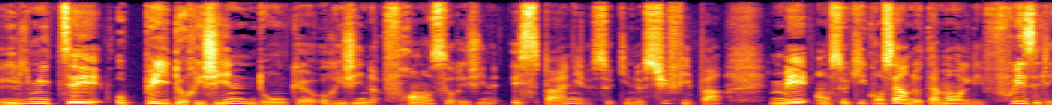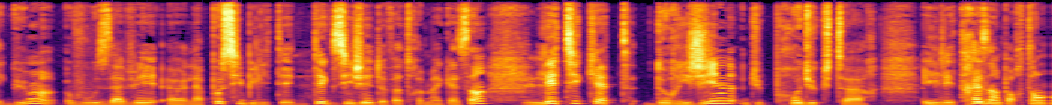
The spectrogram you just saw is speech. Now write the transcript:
limité au pays d'origine, donc euh, origine France, origine Espagne, ce qui ne suffit pas. Mais en ce qui concerne notamment les fruits et légumes, vous avez euh, la possibilité d'exiger de votre magasin l'étiquette d'origine du producteur. Et il est très important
